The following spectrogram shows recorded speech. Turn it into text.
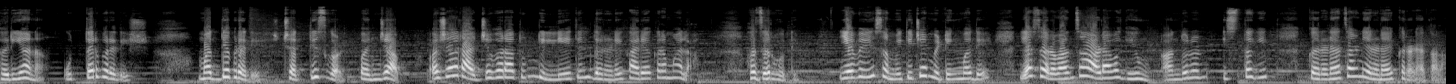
हरियाणा उत्तर प्रदेश मध्य प्रदेश छत्तीसगड पंजाब अशा राज्यभरातून दिल्ली येथील धरणे कार्यक्रमाला हजर होते. यावेळी समितीच्या मीटिंगमध्ये या सर्वांचा आढावा घेऊन आंदोलन स्थगित करण्याचा निर्णय करण्यात आला.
